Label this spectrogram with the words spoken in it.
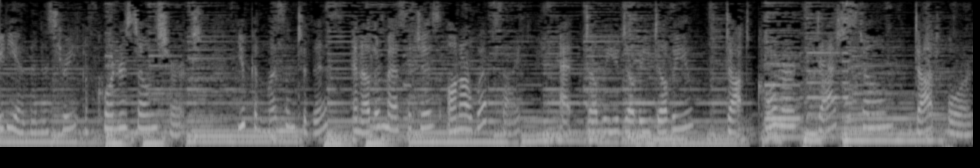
media ministry of Cornerstone Church. You can listen to this and other messages on our website at www.corner-stone.org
